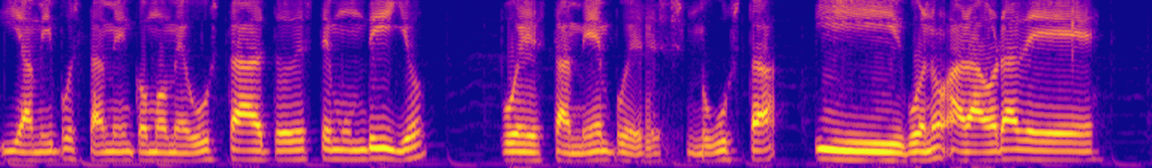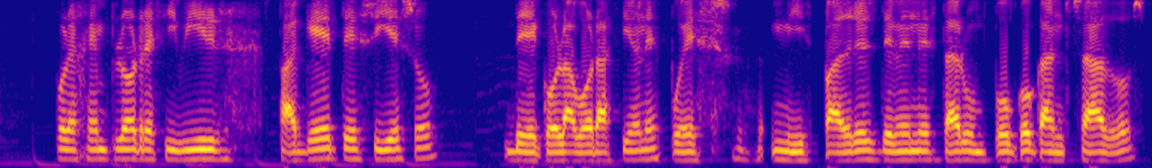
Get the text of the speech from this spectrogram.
y a mí pues también como me gusta todo este mundillo, pues también pues me gusta y bueno, a la hora de, por ejemplo, recibir paquetes y eso de colaboraciones, pues mis padres deben estar un poco cansados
